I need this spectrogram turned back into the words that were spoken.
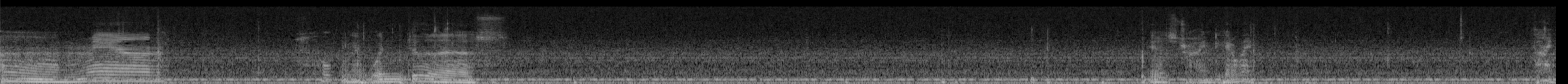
Oh man. I was hoping I wouldn't do this. It is trying to get away. Fine.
